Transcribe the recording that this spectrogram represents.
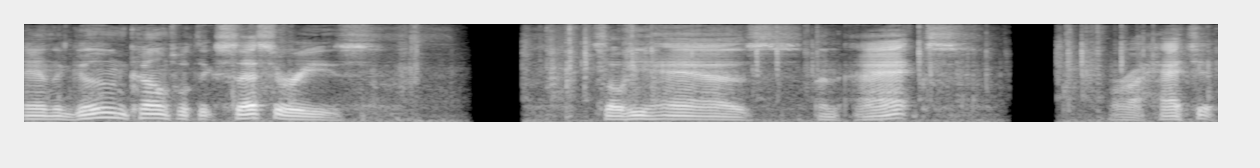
And the Goon comes with accessories. So he has an axe or a hatchet.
